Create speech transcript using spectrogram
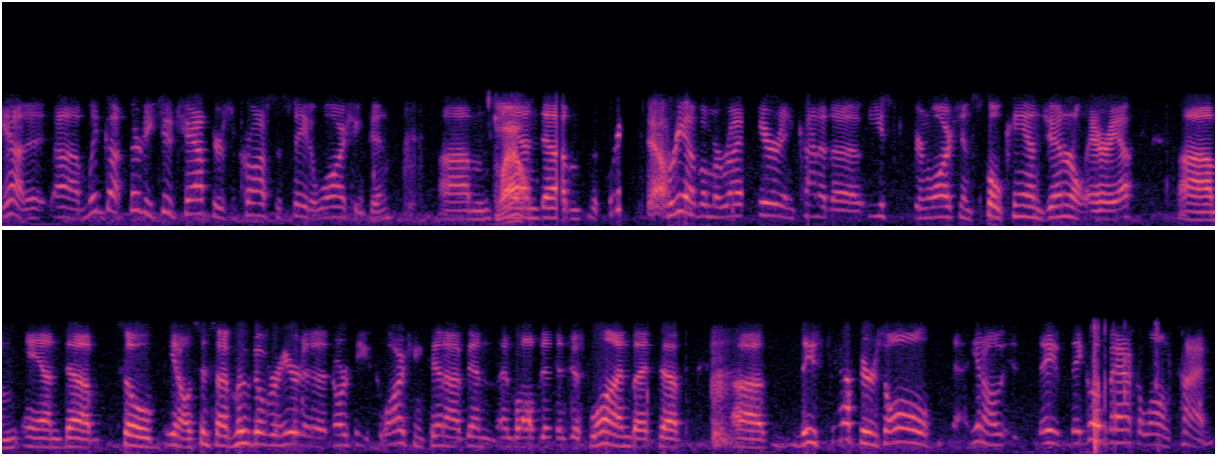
yeah, uh, we've got 32 chapters across the state of Washington. Um, wow. And um, three, yeah. three of them are right here in kind of the eastern Washington, Spokane general area. Um, and uh, so you know, since I've moved over here to Northeast Washington, I've been involved in just one. But uh, uh, these chapters all, you know, they they go back a long time.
